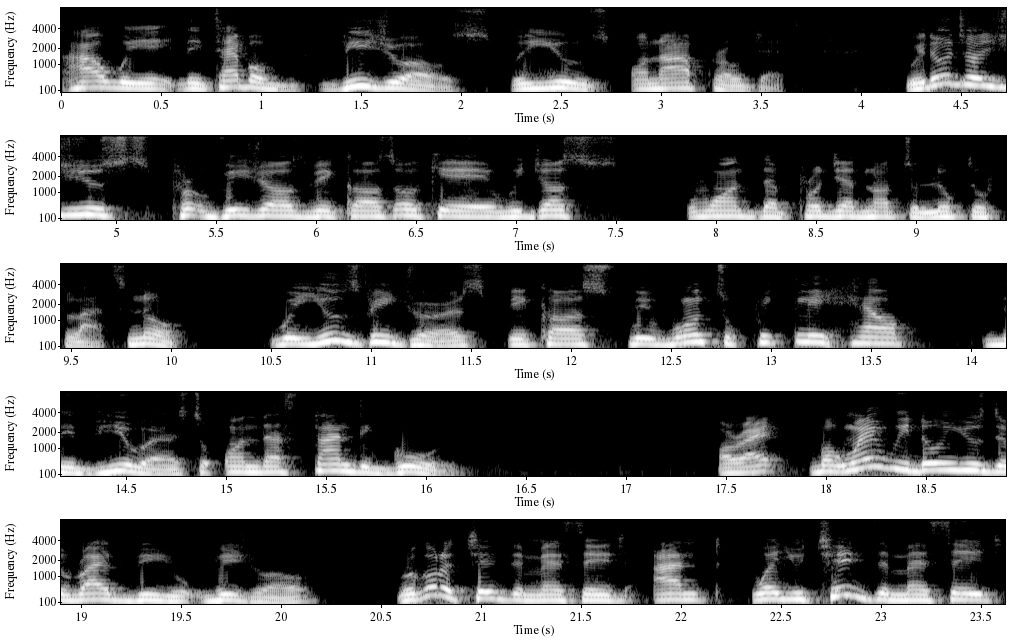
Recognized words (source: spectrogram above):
how we the type of visuals we use on our project. We don't just use visuals because okay, we just want the project not to look too flat. No, we use visuals because we want to quickly help the viewers to understand the goal. All right. But when we don't use the right visual, we're going to change the message. And when you change the message,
